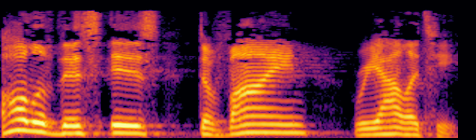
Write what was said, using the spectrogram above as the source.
All of this is divine reality.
